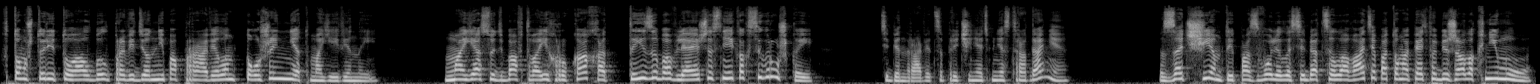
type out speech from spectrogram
В том, что ритуал был проведен не по правилам, тоже нет моей вины. Моя судьба в твоих руках, а ты забавляешься с ней, как с игрушкой. Тебе нравится причинять мне страдания? Зачем ты позволила себя целовать, а потом опять побежала к нему?»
